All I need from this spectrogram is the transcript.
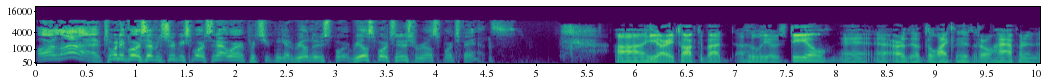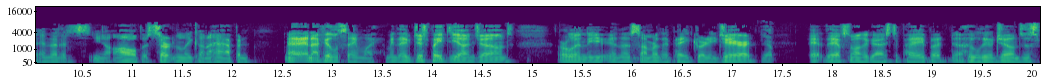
Our live 24-7 streaming sports network, which you can get real news, sport, real sports news for real sports fans. Uh, he already talked about Julio's deal and, or the, the likelihood that it'll happen and, and that it's, you know, all but certainly going to happen. And I feel the same way. I mean, they've just paid Deion Jones early in the, in the summer. They paid Grady Jarrett. Yep. They, they have some other guys to pay, but uh, Julio Jones is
